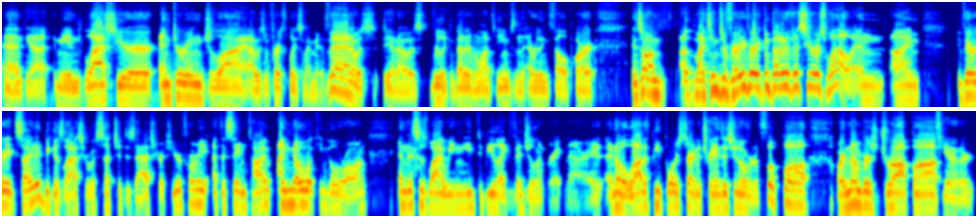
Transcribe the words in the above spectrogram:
and yeah, I mean, last year entering July, I was in first place in my main event. I was, you know, I was really competitive in a lot of teams, and everything fell apart. And so I'm, uh, my teams are very, very competitive this year as well, and I'm very excited because last year was such a disastrous year for me. At the same time, I know what can go wrong and this is why we need to be like vigilant right now right? I know a lot of people are starting to transition over to football. Our numbers drop off. You know they're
